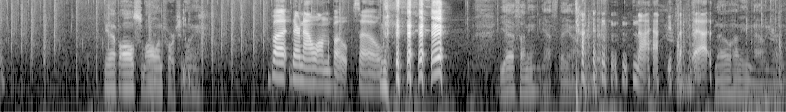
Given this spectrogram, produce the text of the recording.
Yep, all small, unfortunately. But they're now on the boat, so yes, honey. Yes, they are. not happy about that. no, honey. No, you're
